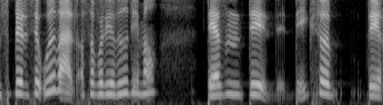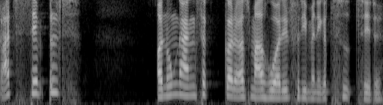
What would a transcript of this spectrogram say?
så bliver det til udvalgt, og så får de at vide, at de er med. Det er sådan, det, det er ikke så, det er ret simpelt. Og nogle gange, så går det også meget hurtigt, fordi man ikke har tid til det.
